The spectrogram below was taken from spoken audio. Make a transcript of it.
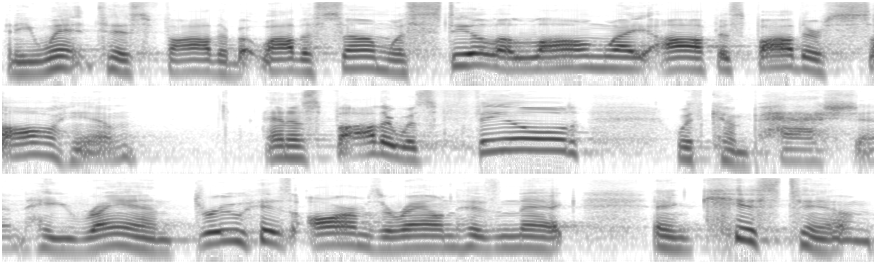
and he went to his father. But while the son was still a long way off, his father saw him. And his father was filled with compassion. He ran, threw his arms around his neck, and kissed him.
